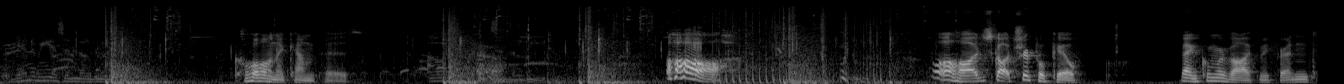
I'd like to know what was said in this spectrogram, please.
The enemy is in the lead. Corner campers. Our side is in the lead. Oh! Oh, I just got a triple kill. Ben, come revive me, friend.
